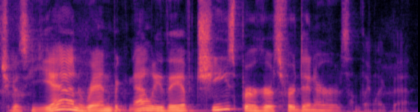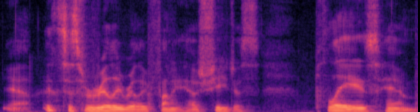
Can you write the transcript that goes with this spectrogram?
She goes, Yeah, and Rand McNally, they have cheeseburgers for dinner or something like that. Yeah, it's just really, really funny how she just plays him,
